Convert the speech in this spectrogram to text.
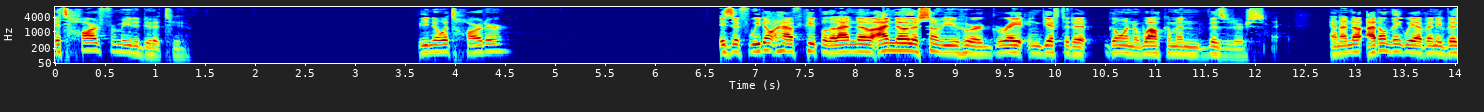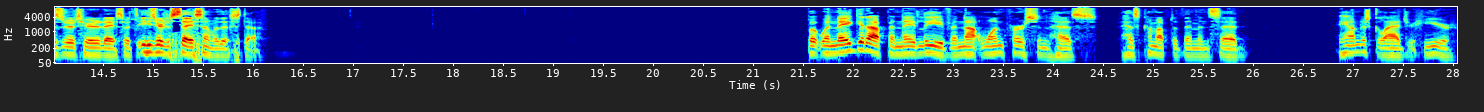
It's hard for me to do it too. But you know what's harder? Is if we don't have people that I know, I know there's some of you who are great and gifted at going and welcoming visitors. And I know, I don't think we have any visitors here today, so it's easier to say some of this stuff. But when they get up and they leave, and not one person has, has come up to them and said, Hey, I'm just glad you're here.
